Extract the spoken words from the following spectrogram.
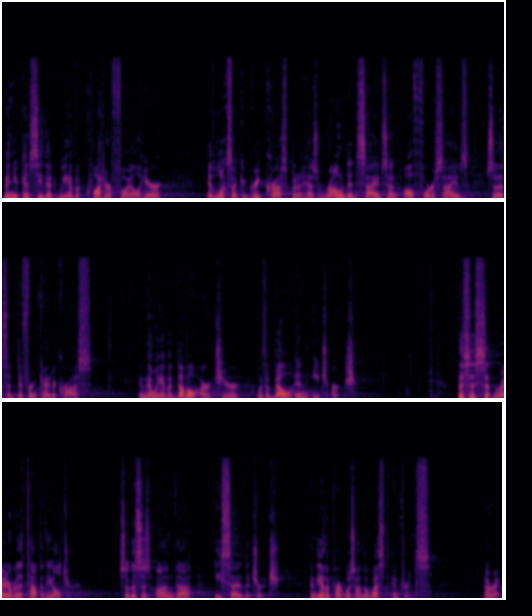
Then you can see that we have a quatrefoil here. It looks like a Greek cross, but it has rounded sides on all four sides. So that's a different kind of cross. And then we have a double arch here with a bell in each arch. This is sitting right over the top of the altar. So this is on the east side of the church, and the other part was on the west entrance. All right.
